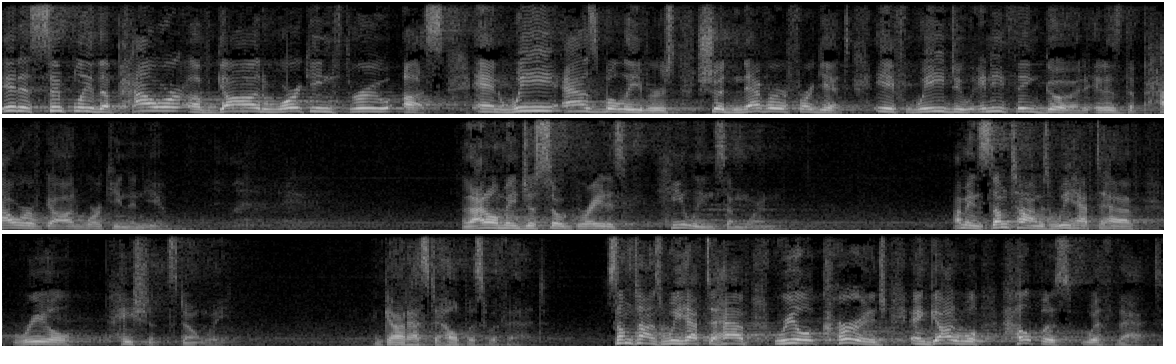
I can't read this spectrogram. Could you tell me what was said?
It is simply the power of God working through us. And we as believers should never forget if we do anything good, it is the power of God working in you. And I don't mean just so great as healing someone. I mean, sometimes we have to have real patience, don't we? And God has to help us with that. Sometimes we have to have real courage, and God will help us with that.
